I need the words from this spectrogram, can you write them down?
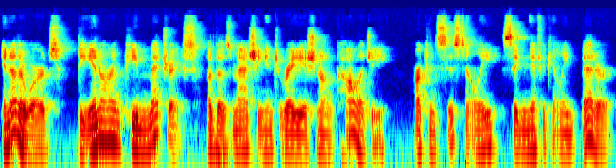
In other words, the NRMP metrics of those matching into radiation oncology are consistently significantly better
